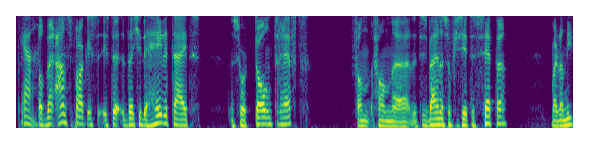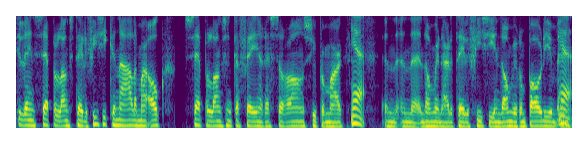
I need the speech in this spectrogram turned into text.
ja. wat mij aansprak is, is de, dat je de hele tijd een soort toon treft. Van, van, eh, het is bijna alsof je zit te seppen. Maar dan niet alleen seppen langs televisiekanalen... maar ook seppen langs een café, een restaurant, een supermarkt. Ja. En, en, eh, en dan weer naar de televisie en dan weer een podium. En, Ja.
